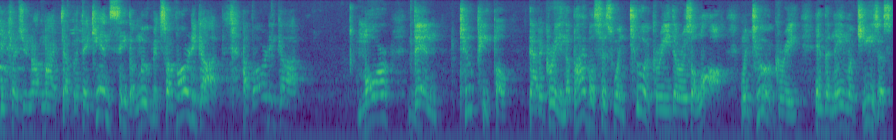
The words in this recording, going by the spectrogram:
because you're not mic'd up, but they can see the movement. So I've already got, I've already got more than two people that agree. And the Bible says when two agree, there is a law. When two agree in the name of Jesus,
